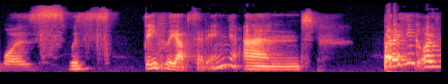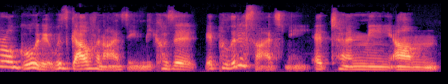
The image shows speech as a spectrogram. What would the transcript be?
was was deeply upsetting. And but I think overall good. It was galvanizing because it it politicized me. It turned me um,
